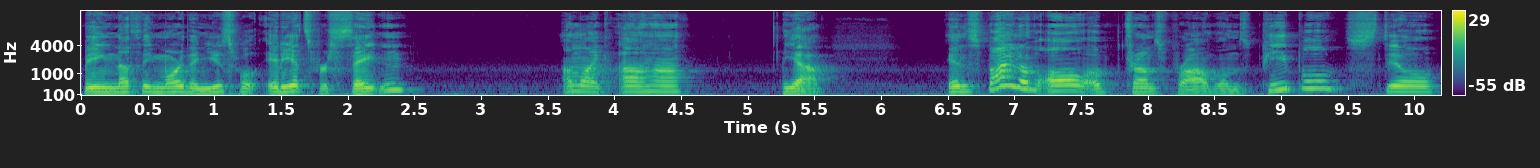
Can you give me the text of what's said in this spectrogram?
being nothing more than useful idiots for Satan, I'm like, uh huh. Yeah. In spite of all of Trump's problems, people still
